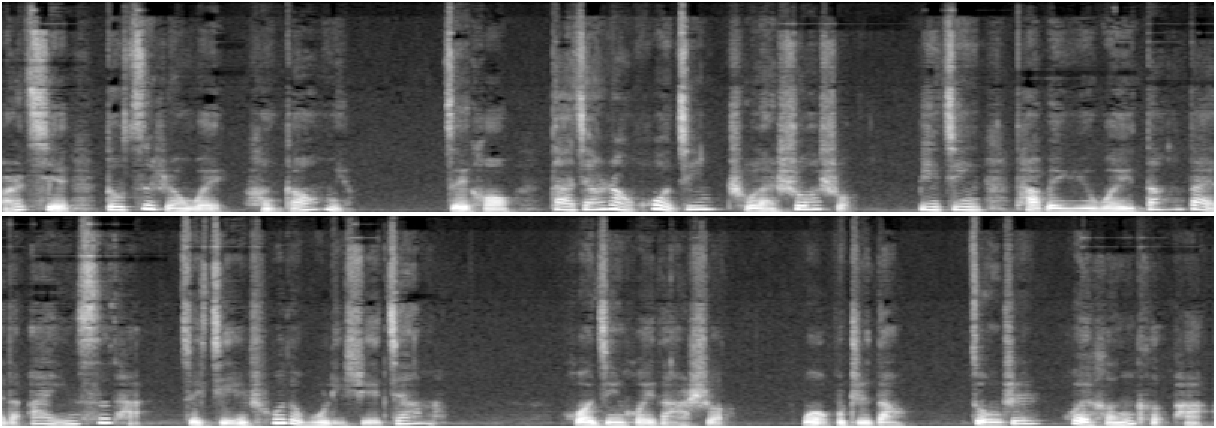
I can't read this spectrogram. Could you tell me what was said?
而且都自认为很高明。最后，大家让霍金出来说说。毕竟，他被誉为当代的爱因斯坦，最杰出的物理学家嘛。霍金回答说：“我不知道，总之会很可怕，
